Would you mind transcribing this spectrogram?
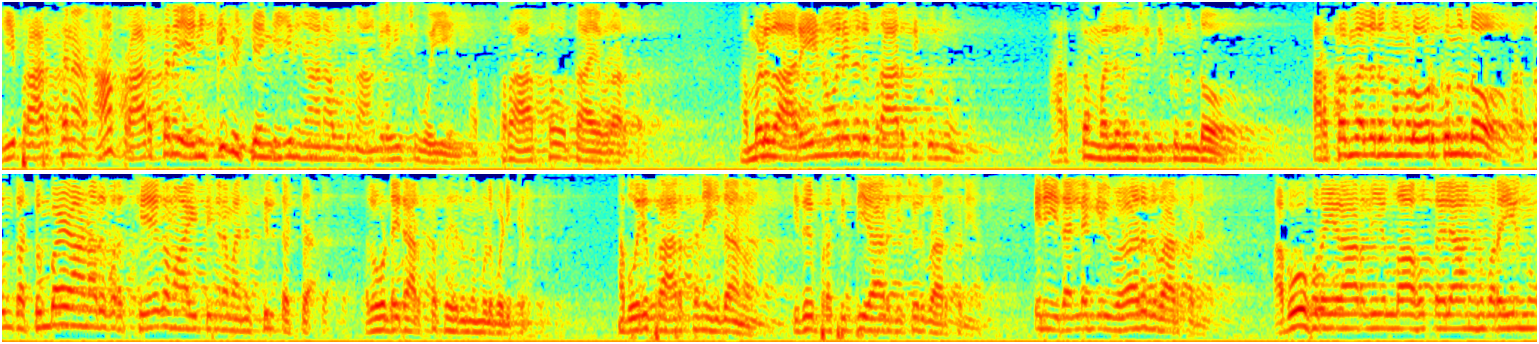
ഈ പ്രാർത്ഥന ആ പ്രാർത്ഥന എനിക്ക് കിട്ടിയെങ്കിൽ ഞാൻ അവിടുന്ന് ആഗ്രഹിച്ചു പോയി. അത്ര അർത്ഥവത്തായ പ്രാർത്ഥന. നമ്മളിത് അറിയണോലിനൊരു പ്രാർത്ഥിക്കുന്നു. അർത്ഥം വല്ലതും ചിന്തിക്കുന്നുണ്ടോ? അർത്ഥം വല്ലതും നമ്മൾ ഓർക്കുന്നുണ്ടോ? അർത്ഥം തട്ടുമ്പോഴാണ് അത് പ്രത്യേകമായിട്ട് ഇങ്ങനെ മനസ്സിൽ തട്ടുക. അതുകൊണ്ട് അതിന്റെ അർത്ഥസഹിതം നമ്മൾ പഠിക്കണം. അപ്പൊ ഒരു പ്രാർത്ഥന ഇതാണ്. ഇത് പ്രസിദ്ധിയാർജിച്ച ഒരു പ്രാർത്ഥനയാണ്. ഇനി ഇതല്ലെങ്കിൽ വേറൊരു പ്രാർത്ഥന അബൂ ഹുറൈറാഹു തലാൻഹു പറയുന്നു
